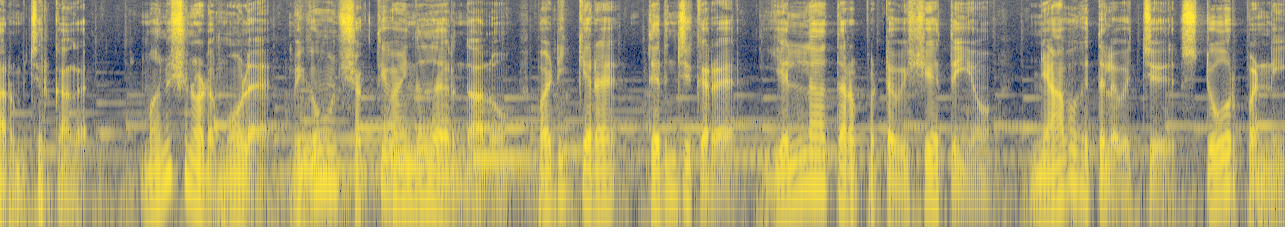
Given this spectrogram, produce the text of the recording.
ஆரம்பிச்சிருக்காங்க. மனுஷனோட மூளை மிகவும் சக்தி வாய்ந்ததாக இருந்தாலும் படிக்கிற தெரிஞ்சுக்கிற எல்லா தரப்பட்ட விஷயத்தையும் ஞாபகத்தில் வச்சு ஸ்டோர் பண்ணி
